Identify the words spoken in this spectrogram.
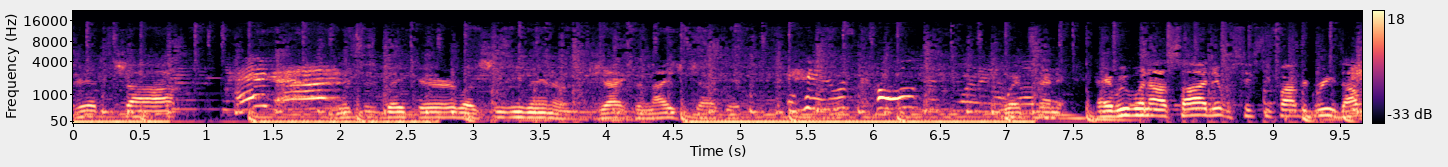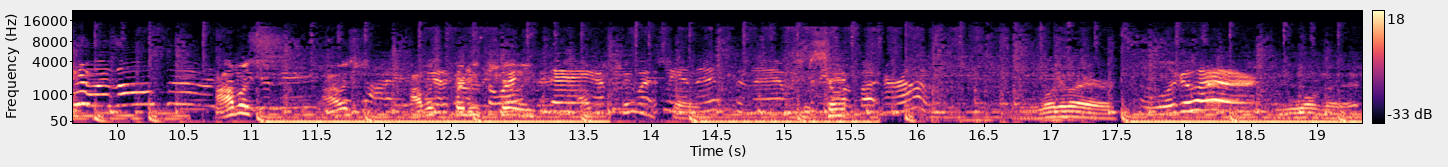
We're at the shop. Hey guys! Mrs. Baker, look, she's even in her jacket, a nice jacket. It was cold this morning. I Wet love sanded. Hey, we went outside and it was 65 degrees. I It was, was awesome. I was, I was, I was pretty finish the legs chilly. Today I was after we wet chilly, sand this, and then we Just button her up. look at there. Look at there. At it.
